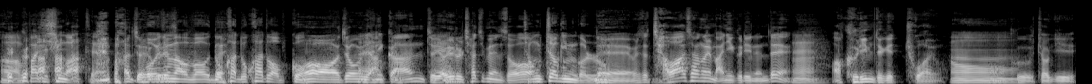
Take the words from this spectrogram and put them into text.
어, 빠지신 것 같아요. 맞아요. 뭐 요즘 뭐 녹화 녹화도 없고 어, 좀 하니까. 약간 저 네. 여유를 찾으면서 정적인 걸로. 네, 그래서 자화상을 많이 그리는데 네. 아 그림 되게 좋아요. 어. 그 저기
